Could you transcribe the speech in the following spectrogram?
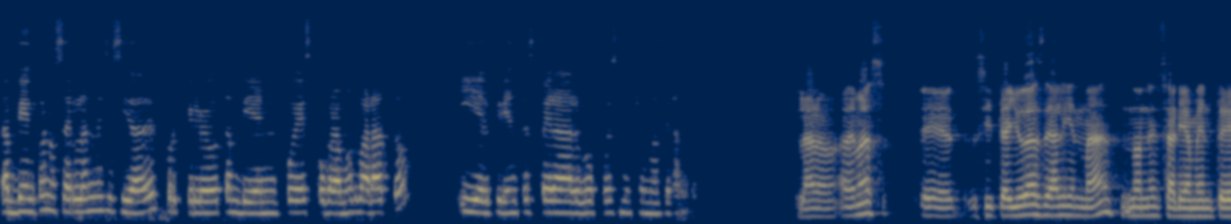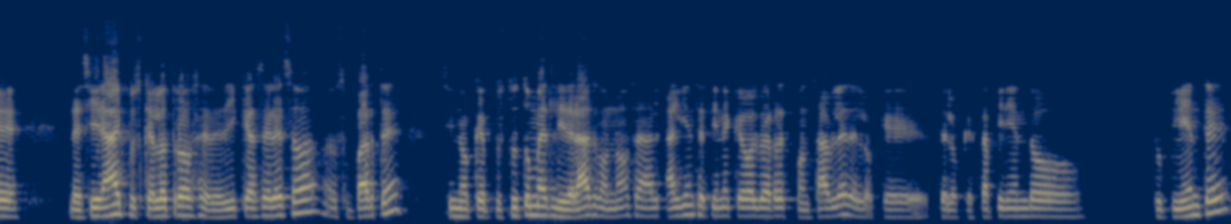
también conocer las necesidades porque luego también pues cobramos barato y el cliente espera algo pues mucho más grande. Claro, además, eh, si te ayudas de alguien más, no necesariamente decir, ay, pues que el otro se dedique a hacer eso, su parte, sino que pues tú tomes liderazgo, ¿no? O sea, alguien se tiene que volver responsable de lo que, de lo que está pidiendo tu cliente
